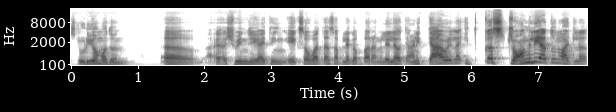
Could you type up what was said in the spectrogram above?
स्टुडिओमधून अश्विनजी आय थिंक एक सव्वा तास आपल्या गप्पा रंगलेल्या होत्या आणि त्यावेळेला इतकं स्ट्रॉंगली यातून वाटलं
